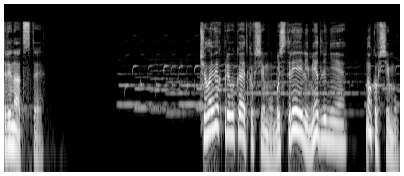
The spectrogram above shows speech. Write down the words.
13. Человек привыкает ко всему, быстрее или медленнее, но ко всему.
